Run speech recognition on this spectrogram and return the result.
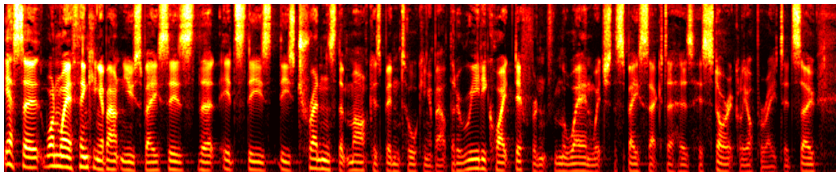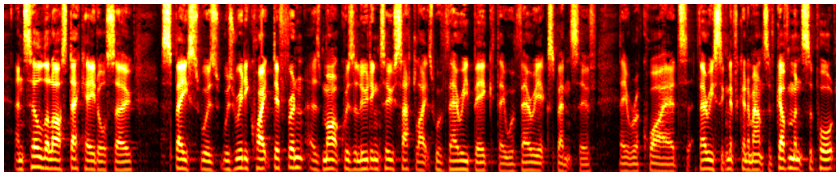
Yes, so one way of thinking about new space is that it's these these trends that Mark has been talking about that are really quite different from the way in which the space sector has historically operated. So until the last decade or so, space was was really quite different as Mark was alluding to. Satellites were very big, they were very expensive, they required very significant amounts of government support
